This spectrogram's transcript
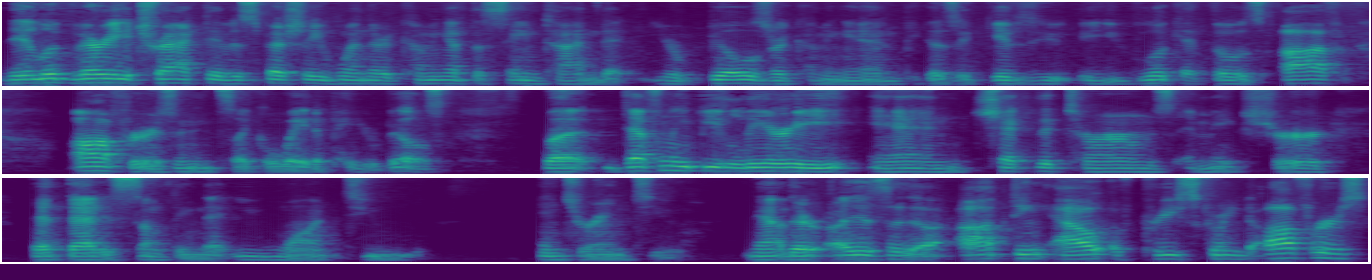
they look very attractive, especially when they're coming at the same time that your bills are coming in, because it gives you, you look at those off, offers and it's like a way to pay your bills but definitely be leery and check the terms and make sure that that is something that you want to enter into. Now there is an opting out of pre-screened offers.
